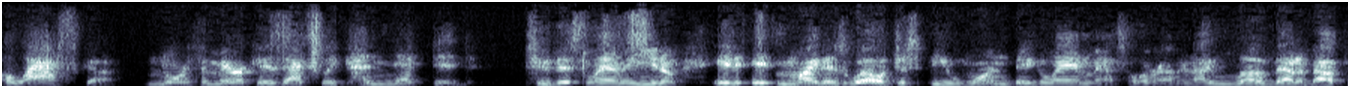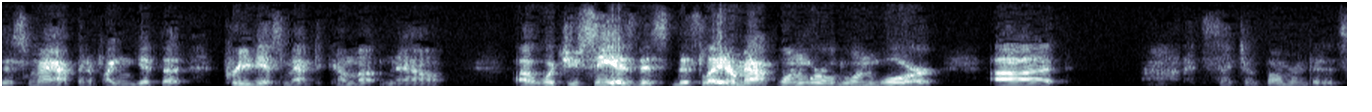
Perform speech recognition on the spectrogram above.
Alaska. North America is actually connected to this land. And, you know, it, it might as well just be one big landmass all around. And I love that about this map. And if I can get the previous map to come up now, uh, what you see is this this later map, One World, One War. Uh, such a bummer that it's.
